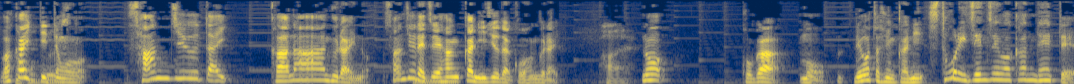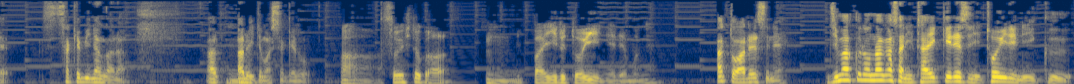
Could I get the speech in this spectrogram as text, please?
若いって言っても30代かなぐらいの、30代前半か20代後半ぐらいはい。の子が、もう、出終わった瞬間に、ストーリー全然わかんねえって叫びながら、あうん歩いてましたけど、ああ、そういう人が、うん、いっぱいいるといいね、でもね。あとあれですね、字幕の長さに耐えきれずにトイレに行く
